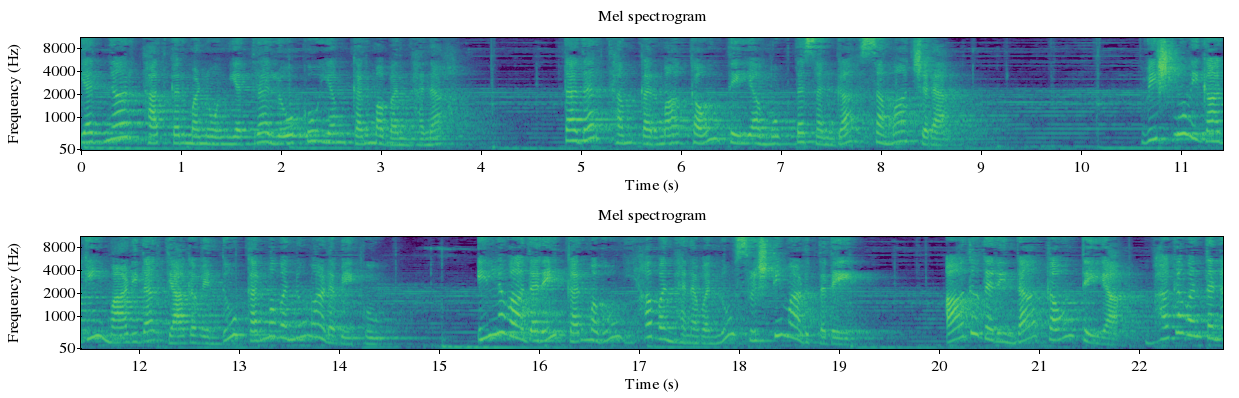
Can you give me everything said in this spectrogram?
ಯಜ್ಞಾರ್ಥಾತ್ ಕರ್ಮಣೋನ್ಯತ್ರ ಲೋಕೋಯಂ ಕರ್ಮ ಬಂಧನ ತದರ್ಥಂ ಕರ್ಮ ಕೌಂತೆಯ ಮುಕ್ತ ಸಂಘ ಸಮಾಚಾರ. ವಿಷ್ಣುವಿಗಾಗಿ ಮಾಡಿದ ತ್ಯಾಗವೆಂದು ಕರ್ಮವನ್ನು ಮಾಡಬೇಕು. ಇಲ್ಲವಾದರೆ ಕರ್ಮವು ಇಹಬಂಧನವನ್ನು ಸೃಷ್ಟಿ ಮಾಡುತ್ತದೆ. ಆದುದರಿಂದ ಕೌಂತೆಯ ಭಗವಂತನ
